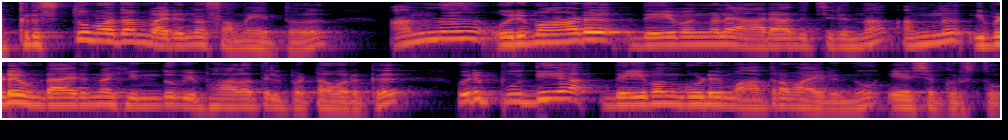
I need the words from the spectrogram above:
ക്രിസ്തുമതം വരുന്ന സമയത്ത് അന്ന് ഒരുപാട് ദൈവങ്ങളെ ആരാധിച്ചിരുന്ന അന്ന് ഇവിടെ ഉണ്ടായിരുന്ന ഹിന്ദു വിഭാഗത്തിൽപ്പെട്ടവർക്ക് ഒരു പുതിയ ദൈവം കൂടി മാത്രമായിരുന്നു യേശുക്രിസ്തു.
